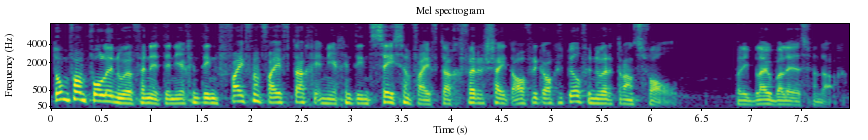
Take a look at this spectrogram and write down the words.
Tom van Vollenhoven het in 1955 en 1956 vir Suid-Afrika gespeel vir Noord-Transvaal wat die Blou Bulle is vandag.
